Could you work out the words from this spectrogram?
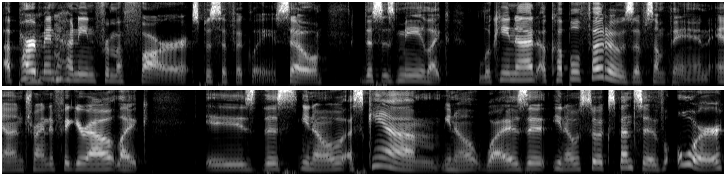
Apartment mm-hmm. hunting from afar specifically. So this is me like looking at a couple photos of something and trying to figure out like is this you know a scam? You know why is it you know so expensive? Or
